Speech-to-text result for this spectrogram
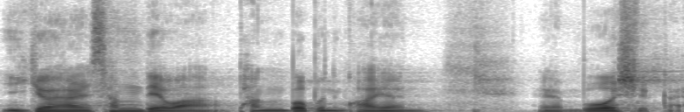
이겨야 할 상대와 방법은 과연 예, 무엇일까요?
